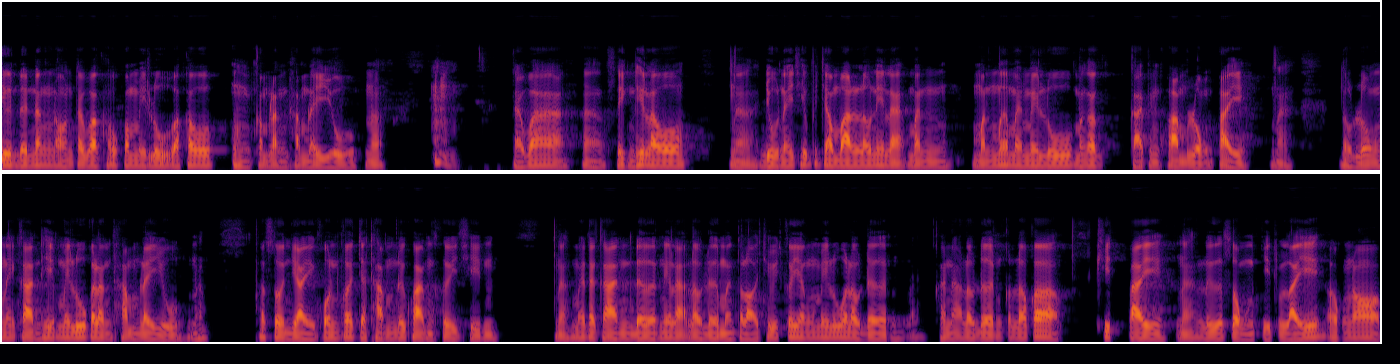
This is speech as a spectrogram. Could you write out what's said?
ยืนเดินนั่งนอน แต่ว่าเขาก็ไม่รู้ว่าเขากำลังทำอะไรอยู่เนาะแต่ว่าสิ่งที่เรา อยู่ในชีวิตประจำวันเรานี่แหละ มันมันเมื่อมันไม่รู้ มันก็กลายเป็นความหลงไปนะเราหลงในการที่ไม่รู้กำลังทำอะไรอยู่นะเพราะส่วนใหญ่คนก็จะทำด้วยความเคยชินนะแม้แต่การเดินนี่แหละ เราเดินมาตลอดชีวิตก็ยังไม่รู้ว่าเราเดินขณะเราเดินเราก็คิดไปนะหรือส่งจิตไหลออกนอก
